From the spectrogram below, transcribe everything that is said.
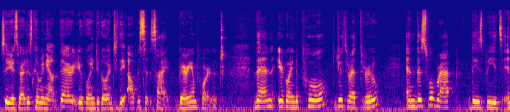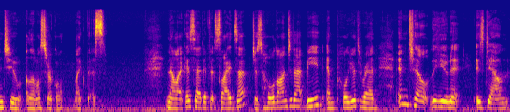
So your thread is coming out there, you're going to go into the opposite side. Very important. Then you're going to pull your thread through and this will wrap these beads into a little circle like this. Now, like I said, if it slides up, just hold on to that bead and pull your thread until the unit is down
